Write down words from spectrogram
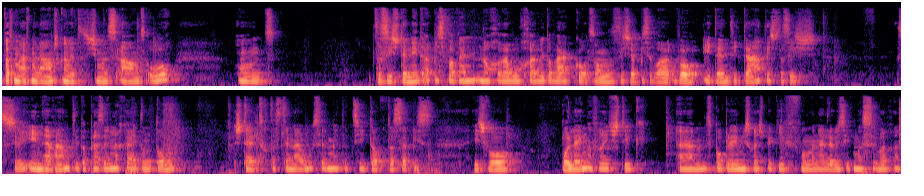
dass man einfach mal ernst genommen wird, das ist mal das A und das O. Und das ist dann nicht etwas, das dann nach einer Woche wieder weggeht, sondern das ist etwas, wo Identität ist, das ist, das ist inhärent in der Persönlichkeit und darum stellt sich das dann auch aus mit der Zeit, ob das etwas ist, wo, wo längerfristig ähm, das Problem ist, respektive wo man eine Lösung muss suchen muss.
